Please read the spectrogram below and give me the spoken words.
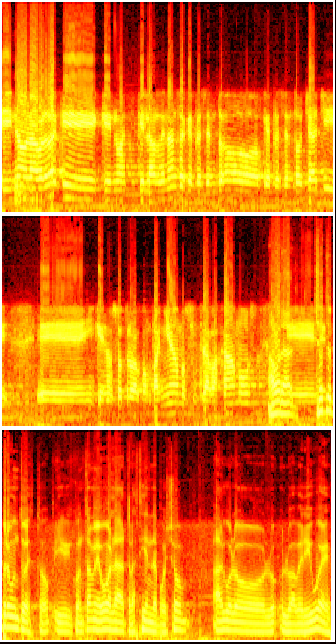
Sí, no, la verdad que, que, no- que la ordenanza que presentó que presentó Chachi eh, y que nosotros acompañamos y trabajamos. Ahora, eh, yo te pregunto esto, y contame vos la trastienda, porque yo algo lo, lo, lo averigüé.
